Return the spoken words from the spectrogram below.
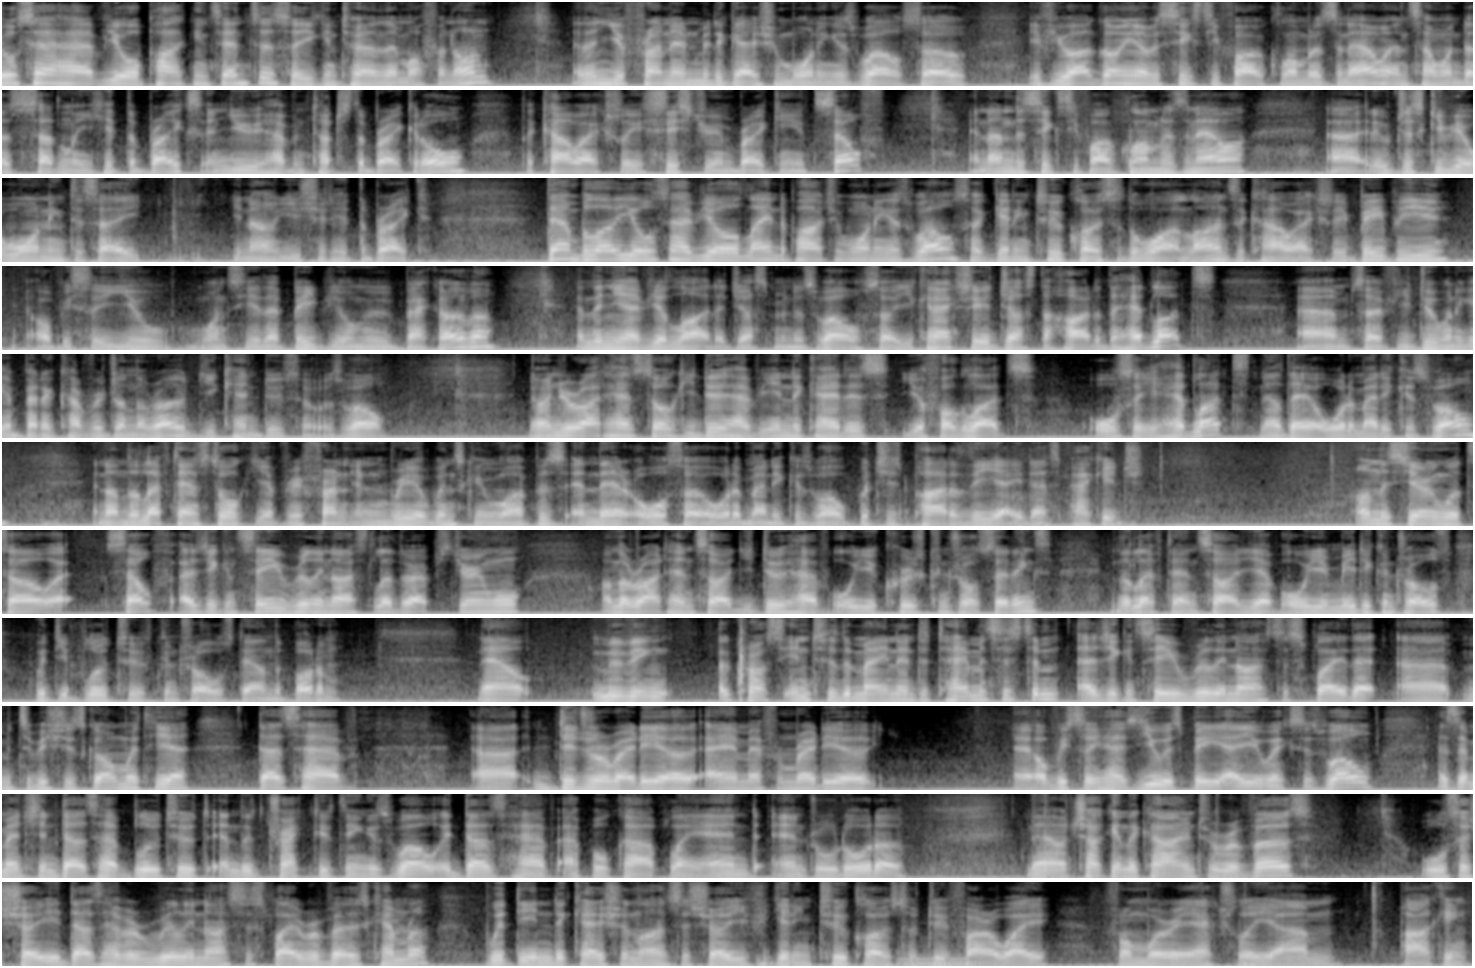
You also have your parking sensors, so you can turn them off and on, and then your front end mitigation warning as well. So if you are going over 65 kilometers an hour and someone does suddenly hit the brakes and you haven't touched the brake at all, the car will actually assist you in braking itself. And under 65 kilometers an hour, uh, it'll just give you a warning to say, you know, you should hit the brake. Down below you also have your lane departure warning as well, so getting too close to the white lines the car will actually beep at you. Obviously you'll once you hear that beep you'll move back over. And then you have your light adjustment as well, so you can actually adjust the height of the headlights. Um, so if you do want to get better coverage on the road you can do so as well. Now on your right hand stalk you do have your indicators, your fog lights, also your headlights. Now they're automatic as well. And on the left hand stalk you have your front and rear windscreen wipers and they're also automatic as well, which is part of the ADAS package. On the steering wheel itself, as you can see, really nice leather wrap steering wheel. On the right hand side, you do have all your cruise control settings. On the left hand side, you have all your media controls with your Bluetooth controls down the bottom. Now, moving across into the main entertainment system, as you can see, really nice display that uh, Mitsubishi's gone with here. Does have uh, digital radio, AM, FM radio, it obviously has USB AUX as well. As I mentioned, does have Bluetooth and the attractive thing as well, it does have Apple CarPlay and Android Auto. Now, chucking the car into reverse, also show you it does have a really nice display reverse camera with the indication lines to show you if you're getting too close or too far away from where you're actually um, parking.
